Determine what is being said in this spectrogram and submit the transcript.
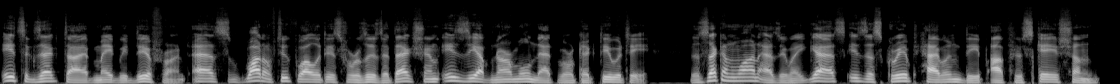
Its exact type may be different, as one of two qualities for this detection is the abnormal network activity. The second one, as you may guess, is the script having deep obfuscation.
